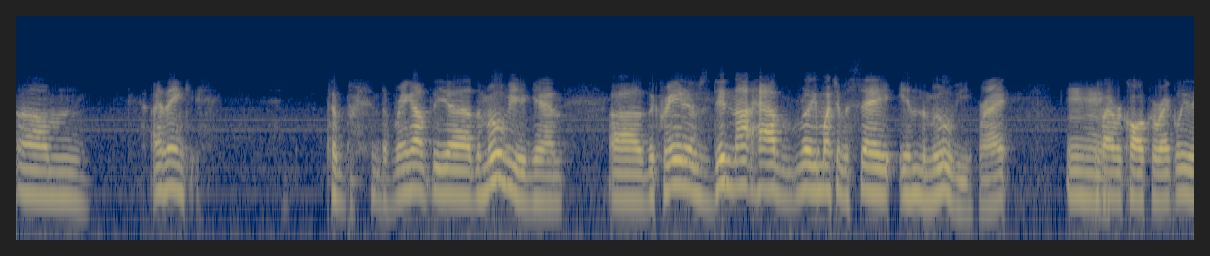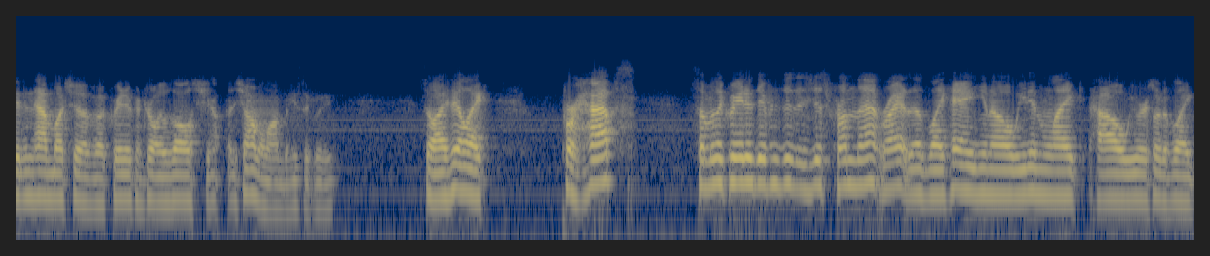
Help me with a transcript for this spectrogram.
um, I think to to bring up the uh, the movie again uh, the creatives did not have really much of a say in the movie, right? Mhm. if I recall correctly. They didn't have much of a creative control. It was all Shy- Shyamalan basically. So I feel like perhaps some of the creative differences is just from that, right? Of like, hey, you know, we didn't like how we were sort of like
